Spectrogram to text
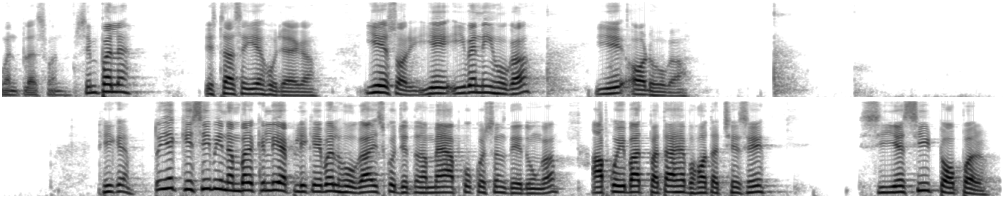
one plus one simple है। इस तरह से ये हो जाएगा। ये सॉरी ये इवन नहीं होगा, ये ऑड होगा। ठीक है? तो ये किसी भी नंबर के लिए एप्लीकेबल होगा, इसको जितना मैं आपको क्वेश्चंस दे दूँगा। आपको ये बात पता है बहुत अच्छे से। C S C topper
